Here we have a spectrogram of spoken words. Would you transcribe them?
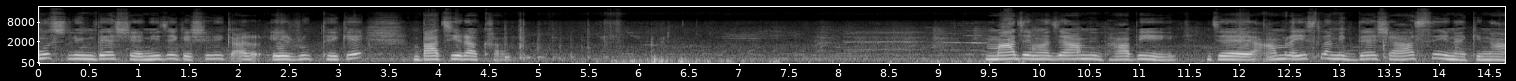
মুসলিম দেশে নিজেকে শিরিক আর এর রূপ থেকে বাঁচিয়ে রাখা। মাঝে মাঝে আমি ভাবি যে, আমরা ইসলামিক দেশে আছি নাকি না?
